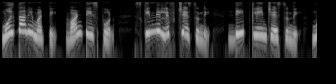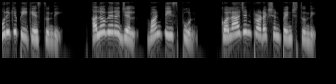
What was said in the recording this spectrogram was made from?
ముల్తానీ మట్టి వన్ టీ స్పూన్. స్కిన్ని లిఫ్ట్ చేస్తుంది డీప్ క్లీన్ చేస్తుంది మురికి పీకేస్తుంది. Aloe vera gel one teaspoon. Collagen production పెంచుతుంది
